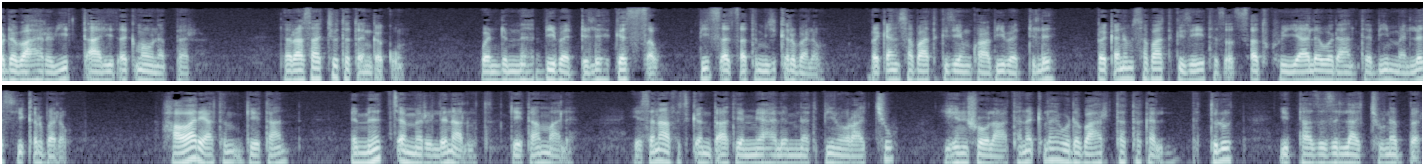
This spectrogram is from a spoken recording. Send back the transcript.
ወደ ባሕር ቢጣል ይጠቅመው ነበር። ለራሳችሁ ተጠንቀቁ። ወንድምህ ቢበድልህ ገሥጸው፣ ቢጸጸትም ይቅር በለው። በቀን ሰባት ጊዜ እንኳ ቢበድልህ በቀንም ሰባት ጊዜ ተጸጸትሁ እያለ ወደ አንተ ቢመለስ ይቅር በለው። ሐዋርያትም ጌታን እምነት ጨምርልን አሉት። ጌታም አለ የሰናፍጭ ቅንጣት የሚያህል እምነት ቢኖራችሁ ይህን ሾላ ተነቅለህ ወደ ባሕር ተተከል ብትሉት ይታዘዝላችሁ ነበር።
